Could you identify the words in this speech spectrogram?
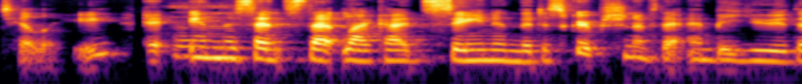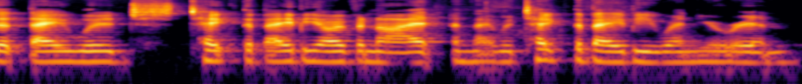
Tilly mm. in the mm. sense that like I'd seen in the description of the MBU that they would take the baby overnight and they would take the baby when you're in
